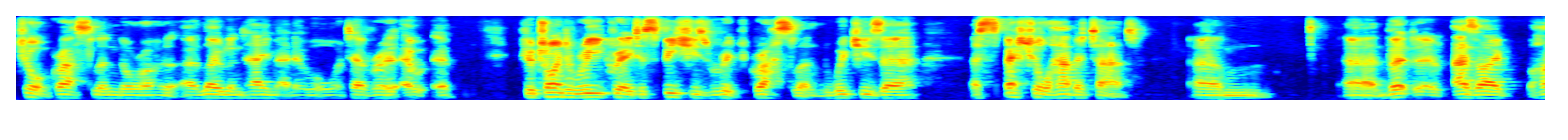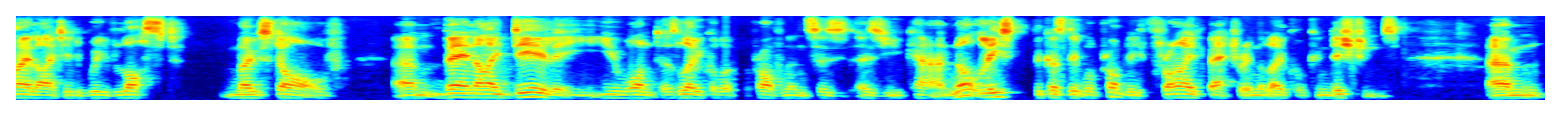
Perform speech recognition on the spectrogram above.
chalk grassland or a, a lowland hay meadow or whatever, a, a, if you're trying to recreate a species-rich grassland, which is a, a special habitat um, uh, that, uh, as I highlighted, we've lost most of, um, then ideally you want as local a provenance as, as you can, not least because it will probably thrive better in the local conditions. Um,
